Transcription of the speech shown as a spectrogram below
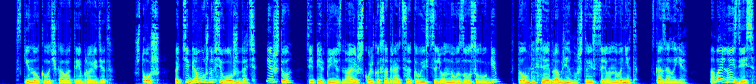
— скинул клочковатые брови дед. «Что ж, от тебя можно всего ожидать. И что, теперь ты не знаешь, сколько содрать с этого исцеленного за услуги?» «В том-то вся и проблема, что исцеленного нет», — сказала я. «А больной здесь,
